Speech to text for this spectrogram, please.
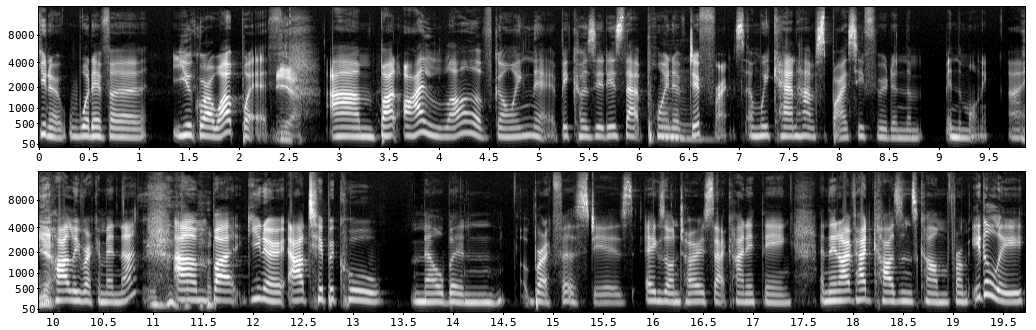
you know, whatever you grow up with. yeah. Um, but I love going there because it is that point Mm. of difference, and we can have spicy food in the in the morning. I Yeah. highly recommend that. Um, but you know, our typical Melbourne breakfast is eggs on toast, that kind of thing. And then I've had cousins come from Italy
